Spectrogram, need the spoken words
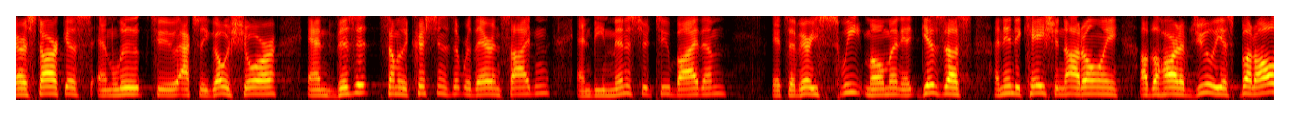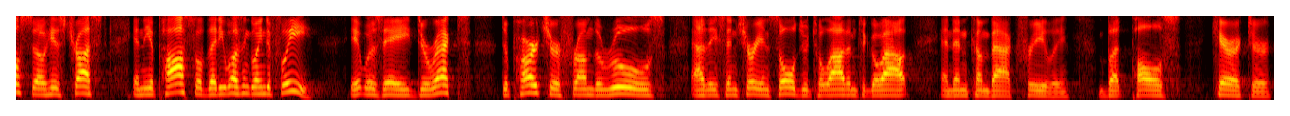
Aristarchus and Luke to actually go ashore and visit some of the Christians that were there in Sidon and be ministered to by them. It's a very sweet moment. It gives us an indication not only of the heart of Julius, but also his trust in the apostle that he wasn't going to flee. It was a direct departure from the rules as a centurion soldier to allow them to go out and then come back freely. But Paul's character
